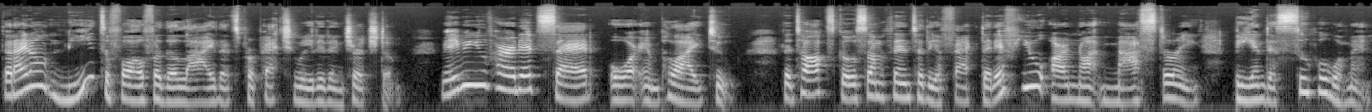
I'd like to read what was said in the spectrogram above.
that I don't need to fall for the lie that's perpetuated in churchdom. Maybe you've heard it said or implied too. The talks go something to the effect that if you are not mastering being the superwoman,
